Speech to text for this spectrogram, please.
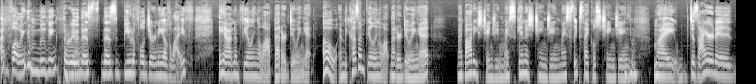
I'm flowing i'm moving through this this beautiful journey of life and i'm feeling a lot better doing it. Oh and because i'm feeling a lot better doing it my body's changing my skin is changing my sleep cycle's changing mm-hmm. my desire to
